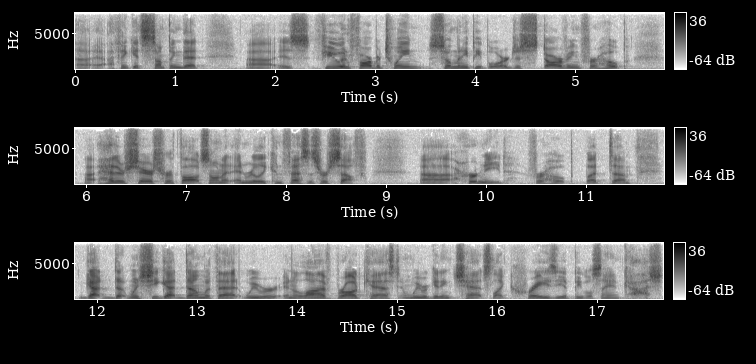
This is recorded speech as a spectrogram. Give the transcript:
uh, I think it's something that is few and far between. So many people are just starving for hope. Heather shares her thoughts on it and really confesses herself her need for hope. But um, got when she got done with that, we were in a live broadcast and we were getting chats like crazy of people saying, "Gosh."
